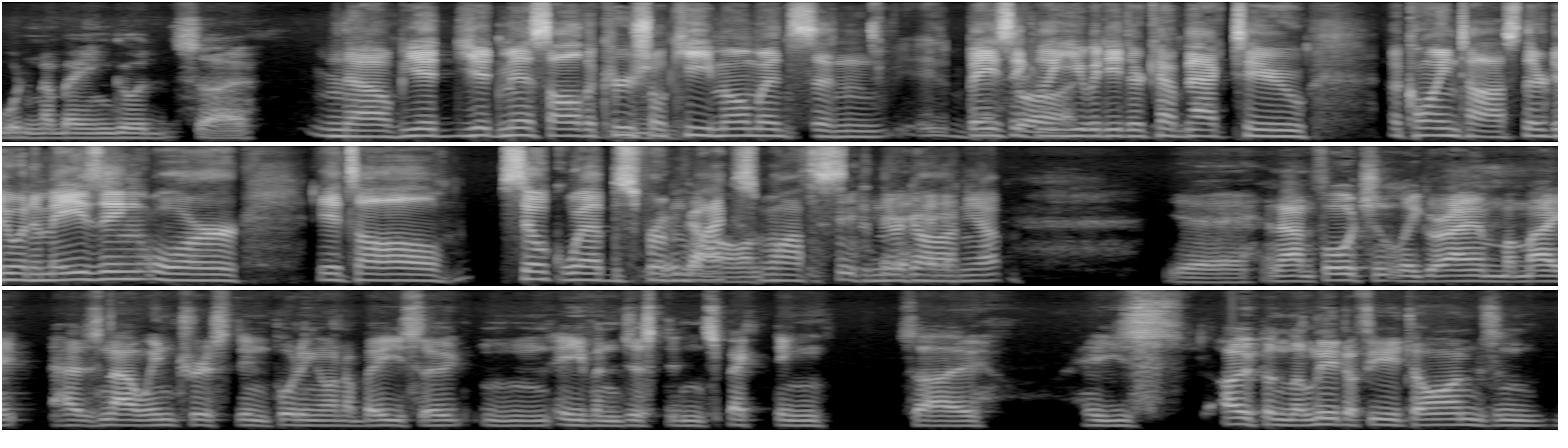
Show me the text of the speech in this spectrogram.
Wouldn't have been good. So No, you'd you'd miss all the crucial Mm. key moments, and basically right. you would either come back to a coin toss. They're doing amazing, or it's all silk webs from wax moths, and they're gone. Yep. Yeah, and unfortunately, Graham, my mate, has no interest in putting on a bee suit and even just inspecting. So he's opened the lid a few times and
